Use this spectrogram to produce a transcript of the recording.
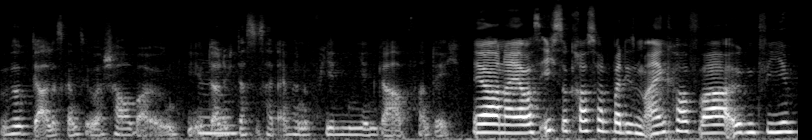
wirkte alles ganz überschaubar irgendwie. Mhm. Dadurch, dass es halt einfach nur vier Linien gab, fand ich. Ja, naja, was ich so krass fand bei diesem Einkauf war irgendwie,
